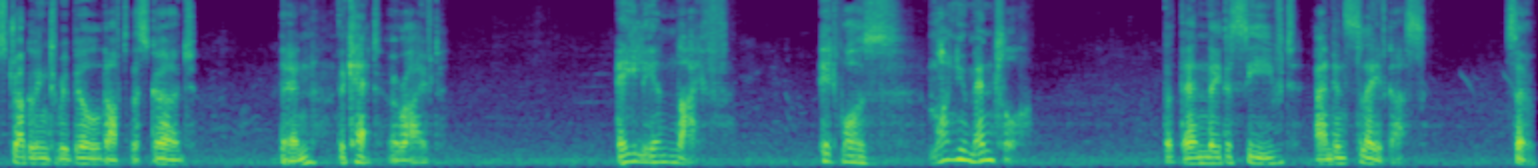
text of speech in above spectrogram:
struggling to rebuild after the Scourge. Then, the Kett arrived. Alien life. It was monumental. But then they deceived and enslaved us. So,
